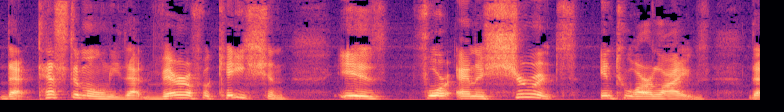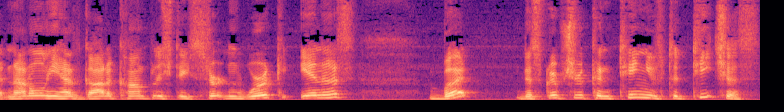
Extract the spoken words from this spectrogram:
that testimony, that verification is for an assurance into our lives that not only has God accomplished a certain work in us, but the scripture continues to teach us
